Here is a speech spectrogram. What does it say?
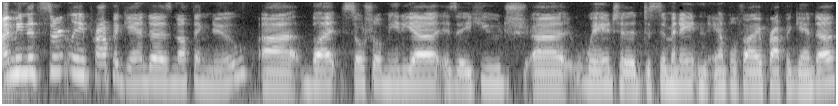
I mean, it's certainly propaganda is nothing new, uh, but social media is a huge uh, way to disseminate and amplify propaganda.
